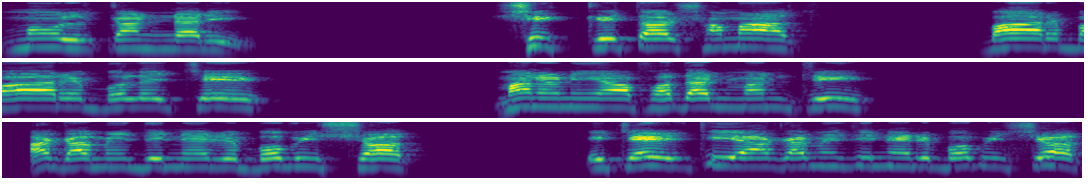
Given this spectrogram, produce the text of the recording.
মূল কাণ্ডারি শিক্ষিত সমাজ বারবার বলেছে, মাননীয় প্রধানমন্ত্রী, আগামী দিনের ভবিষ্যৎ, এটাই কি আগামী দিনের ভবিষ্যৎ?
